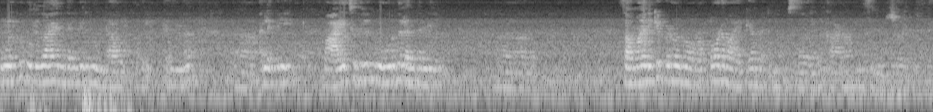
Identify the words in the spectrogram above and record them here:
നിങ്ങൾക്ക് പുതുതായി എന്തെങ്കിലും ഉണ്ടാവും അതിൽ എന്ന് അല്ലെങ്കിൽ വായിച്ചതിലും കൂടുതൽ എന്തെങ്കിലും സമ്മാനിക്കപ്പെടുമെന്ന് ഉറപ്പോടെ വായിക്കാൻ പറ്റുന്ന പുസ്തകങ്ങൾ കാണാവുന്ന സിനിമകളുണ്ട്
